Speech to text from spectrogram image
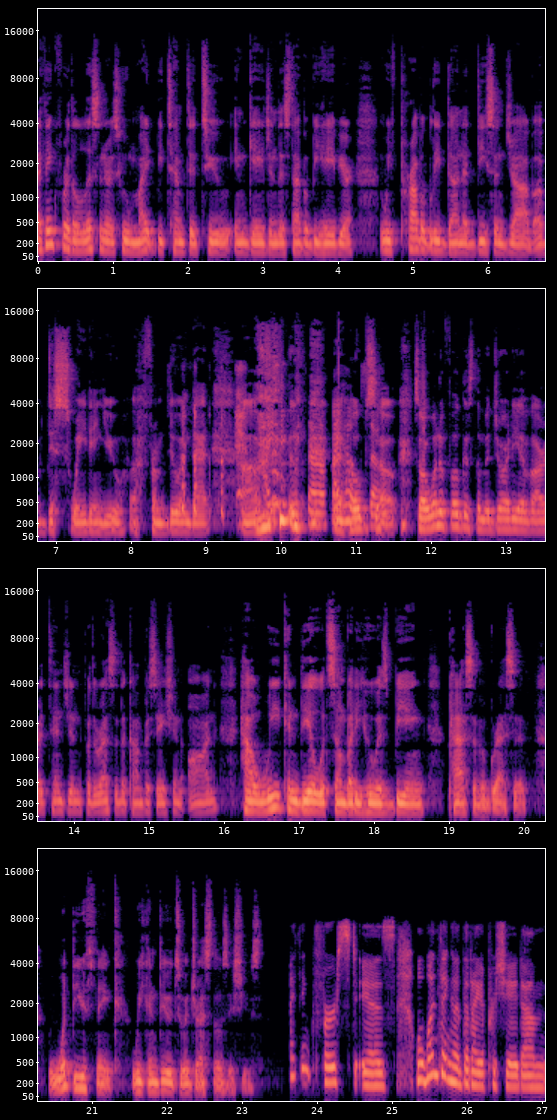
I think for the listeners who might be tempted to engage in this type of behavior, we've probably done a decent job of dissuading you uh, from doing that. Um, I, hope so. I, I hope, hope so. so. So I want to focus the majority of our attention for the rest of the conversation on how we can deal with somebody who is being passive aggressive. What do you think we can do to address those issues? I think first is well, one thing that I appreciate. Um,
